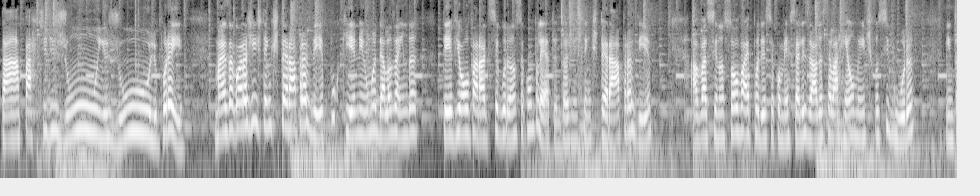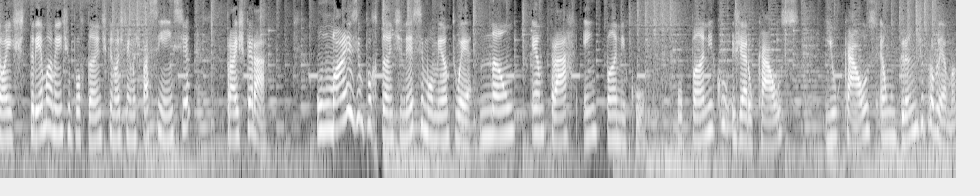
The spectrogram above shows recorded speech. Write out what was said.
tá? A partir de junho, julho, por aí. Mas agora a gente tem que esperar para ver, porque nenhuma delas ainda teve o alvará de segurança completo. Então a gente tem que esperar para ver. A vacina só vai poder ser comercializada se ela realmente for segura. Então é extremamente importante que nós tenhamos paciência para esperar. O mais importante nesse momento é não entrar em pânico. O pânico gera o caos e o caos é um grande problema,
